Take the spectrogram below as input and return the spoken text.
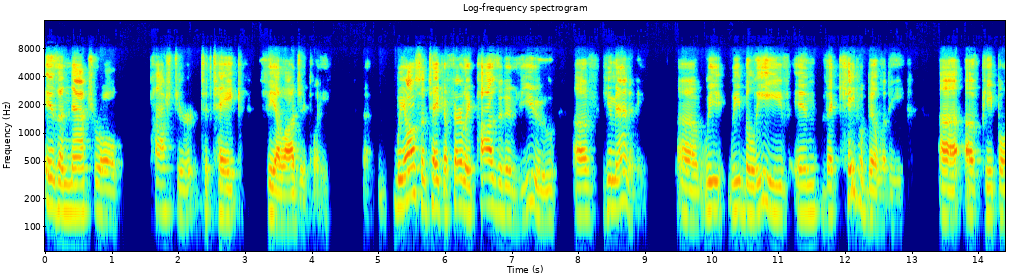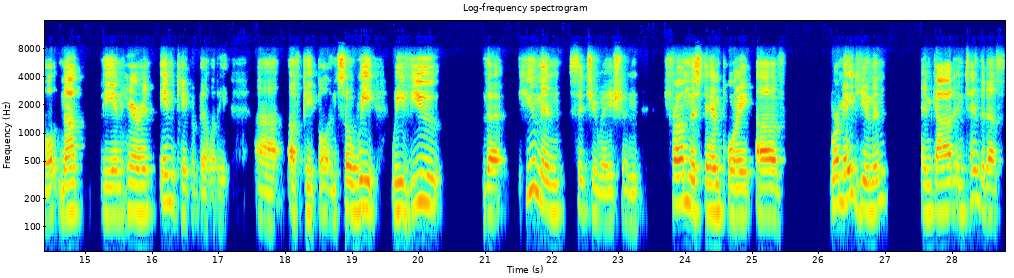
is a natural posture to take theologically. We also take a fairly positive view of humanity. Uh, we we believe in the capability uh, of people, not the inherent incapability uh, of people, and so we we view the human situation from the standpoint of we're made human and God intended us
